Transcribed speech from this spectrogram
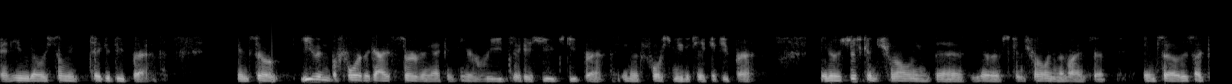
And he would always tell me, take a deep breath. And so even before the guy's serving, I can hear Reid take a huge deep breath. and it forced me to take a deep breath. And it was just controlling the nerves, controlling the mindset. And so it was like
